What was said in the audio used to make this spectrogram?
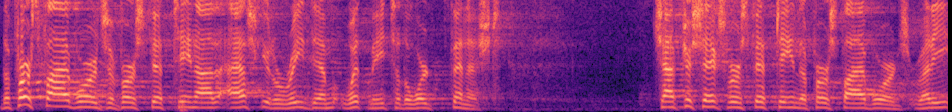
The first five words of verse 15, I'd ask you to read them with me to the word finished. Chapter 6, verse 15, the first five words. Ready?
